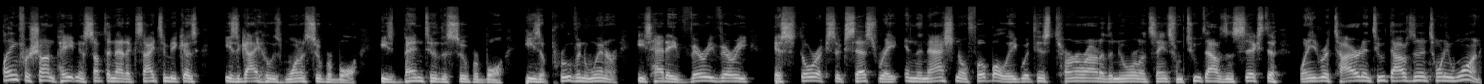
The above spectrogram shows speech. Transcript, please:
playing for Sean Payton is something that excites him because he's a guy who's won a Super Bowl. He's been to the Super Bowl. He's a proven winner. He's had a very, very historic success rate in the National Football League with his turnaround of the New Orleans Saints from 2006 to when he retired in 2021.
